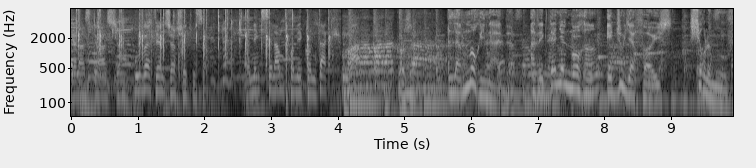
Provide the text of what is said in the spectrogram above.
Quelle inspiration. Où va-t-elle chercher tout ça? Un excellent premier contact. La Morinade avec Daniel Morin et Julia Foyce sur le Move.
